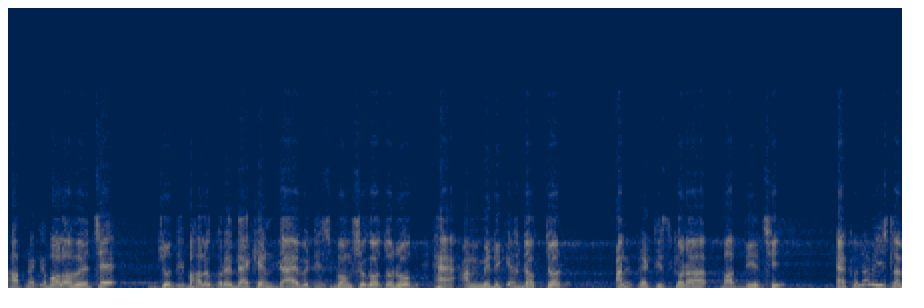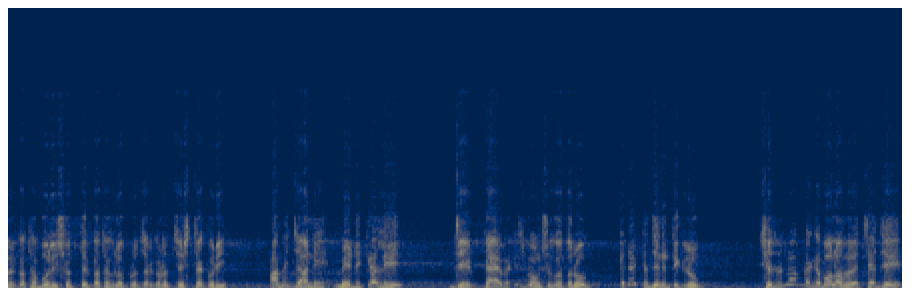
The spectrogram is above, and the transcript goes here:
আপনাকে বলা হয়েছে, যদি ভালো করে দেখেন ডায়াবেটিস, বংশগত রোগ হ্যাঁ আমি মেডিকেল ডক্টর আমি প্র্যাকটিস করা বাদ দিয়েছি। এখন আমি ইসলামের কথা বলি, সত্যের কথাগুলো প্রচার করার চেষ্টা করি। আমি জানি মেডিকেলি যে ডায়াবেটিস, বংশগত রোগ, এটা একটা জেনেটিক রোগ। সেজন্য আপনাকে বলা হয়েছে যে,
